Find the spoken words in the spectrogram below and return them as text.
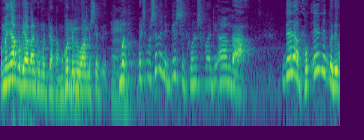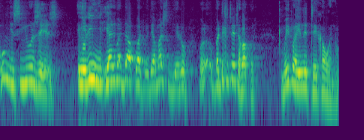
Omanye agobya abantu mu ttaka mukoddomi wa museveni. Ma- but museveni gets transferred anger. Therefore anybody who misuses erinnya yali badde akwatibwa there must be a law badikiteta bakola. Omuyitwa alina etteeka wano.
